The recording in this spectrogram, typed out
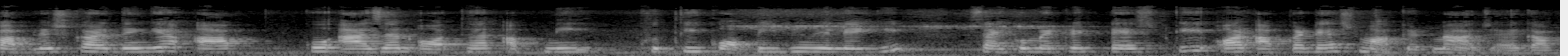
पब्लिश कर देंगे. आपको एज एन ऑथर अपनी खुद की कॉपी भी मिलेगी साइकोमेट्रिक टेस्ट की, और आपका टेस्ट मार्केट में आ जाएगा।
